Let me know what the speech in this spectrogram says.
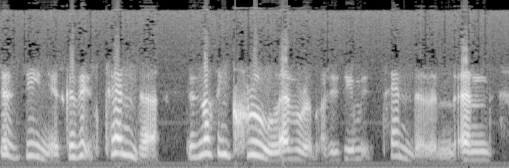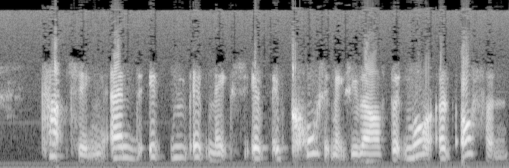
just genius because it's tender. There's nothing cruel ever about it. It's tender and and touching, and it it makes it, of course it makes you laugh, but more uh, often,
